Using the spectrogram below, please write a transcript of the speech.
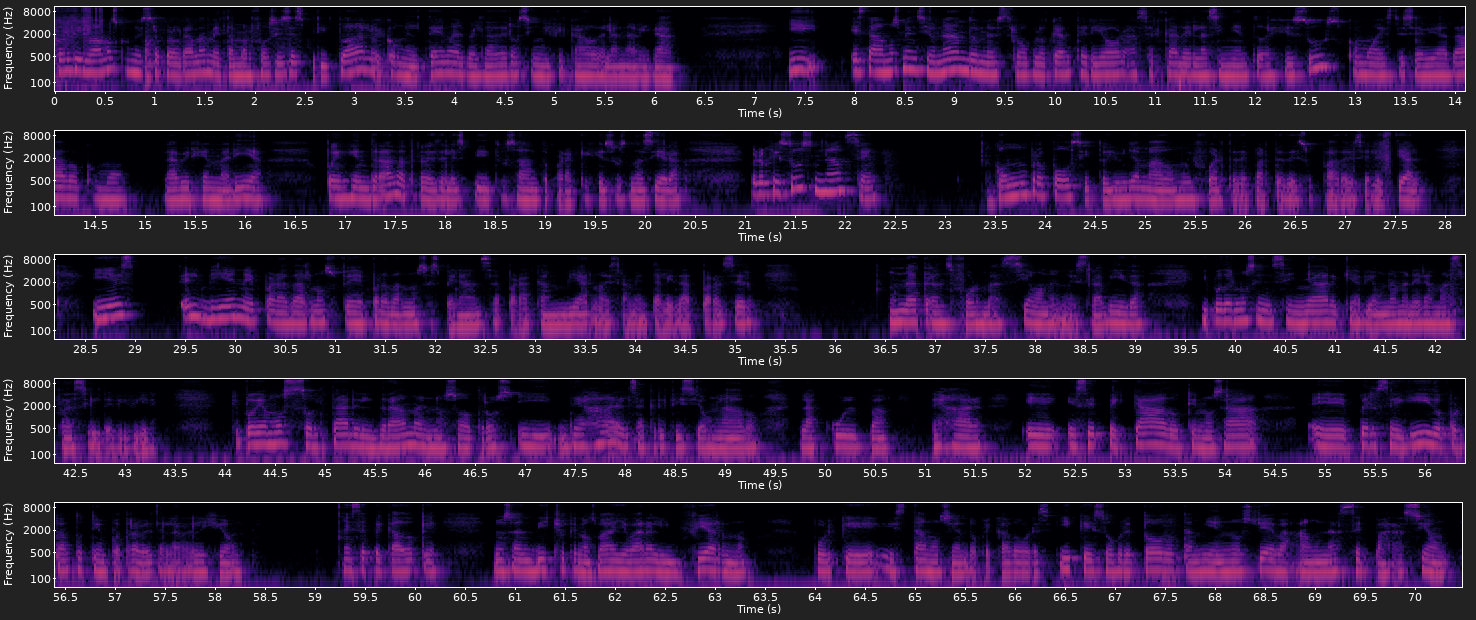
Continuamos con nuestro programa Metamorfosis Espiritual, hoy con el tema El verdadero significado de la Navidad. Y estábamos mencionando en nuestro bloque anterior acerca del nacimiento de Jesús, cómo éste se había dado, como la Virgen María fue engendrada a través del Espíritu Santo para que Jesús naciera. Pero Jesús nace con un propósito y un llamado muy fuerte de parte de su Padre Celestial. Y es él viene para darnos fe, para darnos esperanza, para cambiar nuestra mentalidad, para hacer una transformación en nuestra vida y podernos enseñar que había una manera más fácil de vivir, que podíamos soltar el drama en nosotros y dejar el sacrificio a un lado, la culpa, dejar eh, ese pecado que nos ha eh, perseguido por tanto tiempo a través de la religión ese pecado que nos han dicho que nos va a llevar al infierno porque estamos siendo pecadores y que sobre todo también nos lleva a una separación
